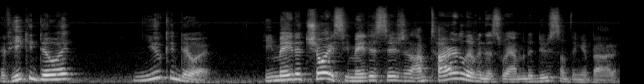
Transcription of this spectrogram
If he can do it, you can do it. He made a choice. He made a decision. I'm tired of living this way. I'm going to do something about it.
